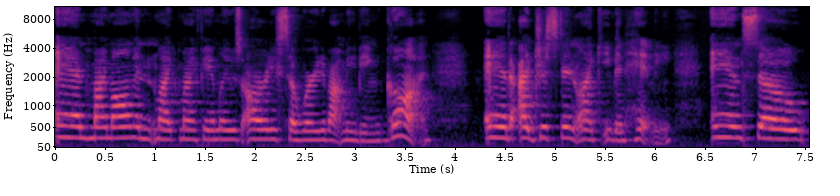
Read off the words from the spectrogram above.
And my mom and like my family was already so worried about me being gone. And I just didn't like even hit me. And so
